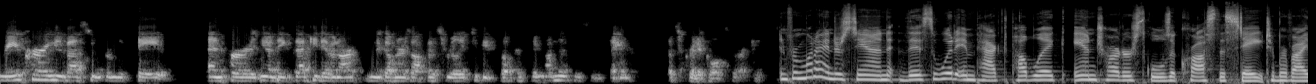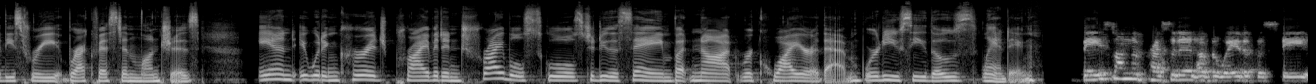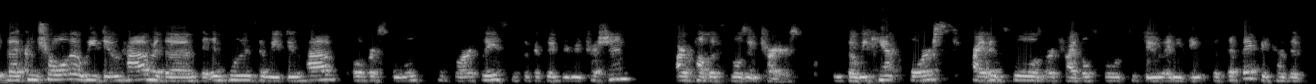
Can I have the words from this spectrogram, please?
reoccurring investment from the state and for, you know, the executive and our and the governor's office really to be focusing on this is something that's critical to our kids. And from what I understand, this would impact public and charter schools across the state to provide these free breakfast and lunches. And it would encourage private and tribal schools to do the same, but not require them. Where do you see those landing? Based on the precedent of the way that the state, the control that we do have, or the, the influence that we do have over schools historically, specifically through nutrition, are public schools and charter schools. And so we can't force private schools or tribal schools to do anything specific because it's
